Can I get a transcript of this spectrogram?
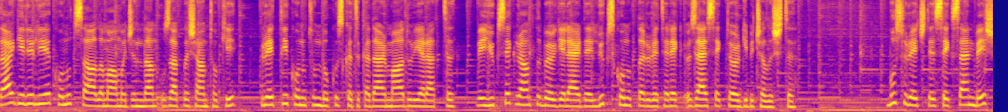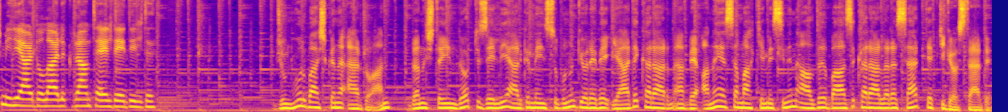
Dar gelirliye konut sağlama amacından uzaklaşan TOKİ, ürettiği konutun 9 katı kadar mağdur yarattı ve yüksek rantlı bölgelerde lüks konutlar üreterek özel sektör gibi çalıştı. Bu süreçte 85 milyar dolarlık rant elde edildi. Cumhurbaşkanı Erdoğan, Danıştay'ın 450 yargı mensubunu göreve iade kararına ve Anayasa Mahkemesi'nin aldığı bazı kararlara sert tepki gösterdi.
